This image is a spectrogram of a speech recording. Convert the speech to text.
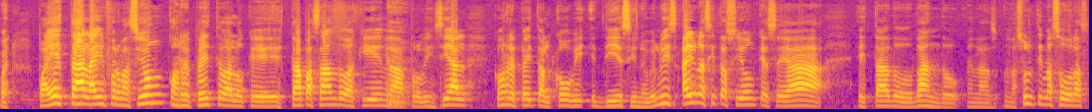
Bueno, pues ahí está la información con respecto a lo que está pasando aquí en la provincial con respecto al COVID-19. Luis, hay una situación que se ha estado dando en las, últimas horas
